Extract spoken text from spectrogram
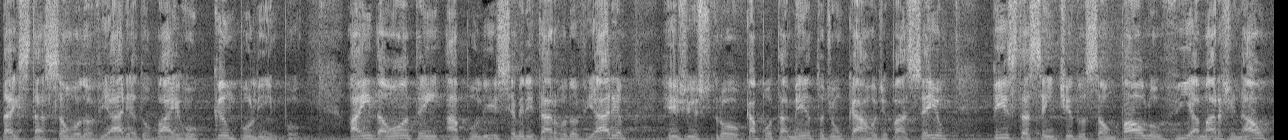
da estação rodoviária do bairro Campo Limpo. Ainda ontem, a Polícia Militar Rodoviária registrou capotamento de um carro de passeio, pista sentido São Paulo, via marginal,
